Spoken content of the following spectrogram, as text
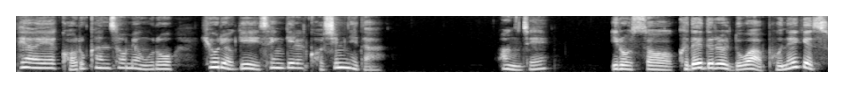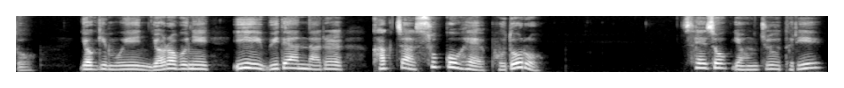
폐하의 거룩한 서명으로 효력이 생길 것입니다. 황제, 이로써 그대들을 놓아 보내겠소. 여기 모인 여러분이 이 위대한 날을 각자 숙고해 보도록. 세속 영주들이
